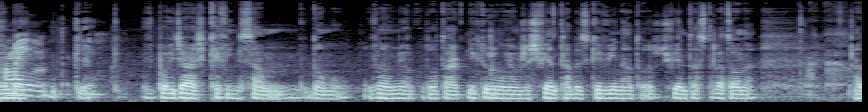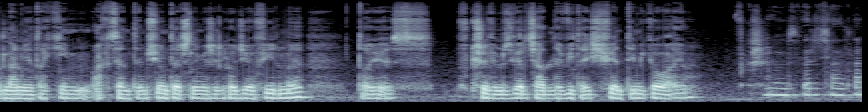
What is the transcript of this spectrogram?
nowym time. Taki. Powiedziałaś Kevin sam w domu w Nowym Jorku, to tak. Niektórzy mówią, że święta bez Kevina to święta stracone. A dla mnie takim akcentem świątecznym, jeżeli chodzi o filmy, to jest w krzywym zwierciadle Witaj Święty Mikołaju. W krzywym zwierciadle.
